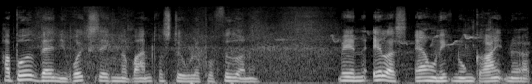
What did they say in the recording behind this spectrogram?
har både vand i rygsækken og vandrestøvler på fødderne. Men ellers er hun ikke nogen grejnørd.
